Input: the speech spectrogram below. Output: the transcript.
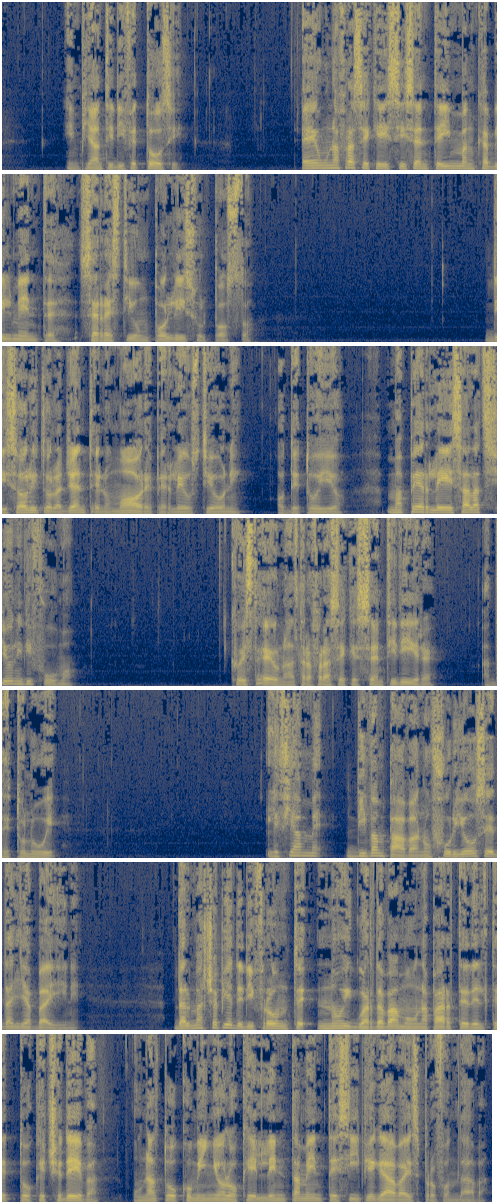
Impianti difettosi. È una frase che si sente immancabilmente se resti un po' lì sul posto. Di solito la gente non muore per le ustioni, ho detto io, ma per le esalazioni di fumo. Questa è un'altra frase che senti dire, ha detto lui. Le fiamme divampavano furiose dagli abbaini. Dal marciapiede di fronte noi guardavamo una parte del tetto che cedeva, un alto comignolo che lentamente si piegava e sprofondava.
